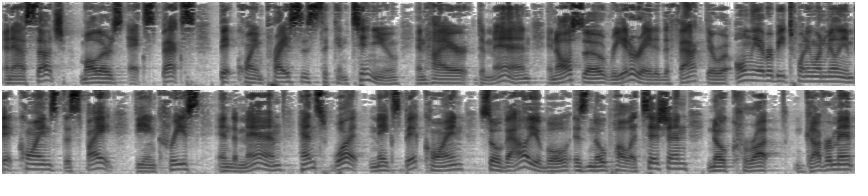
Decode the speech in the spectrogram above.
And as such, Mallers expects Bitcoin prices to continue and higher demand and also reiterated the fact there will only ever be 21 million bitcoins despite the increase in demand. Hence what makes Bitcoin so valuable is no politician, no corrupt government,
